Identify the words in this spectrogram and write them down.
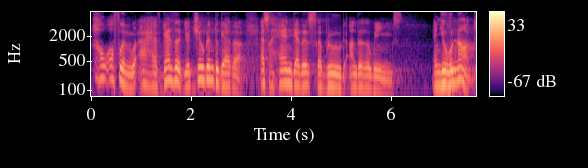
How often would I have gathered your children together as a hen gathers her brood under her wings, and you would not?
